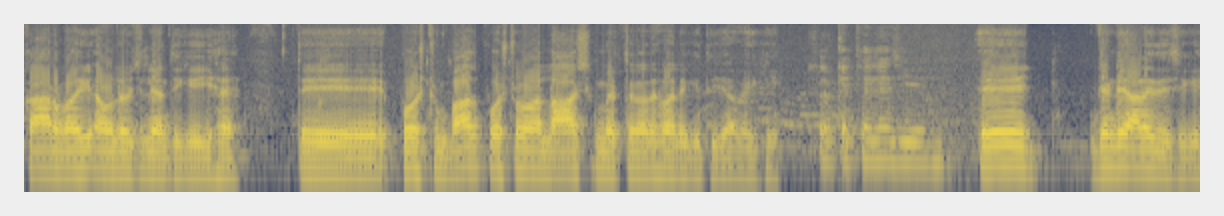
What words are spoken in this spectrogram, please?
ਕਾਰਵਾਈ ਅਮਲ ਵਿੱਚ ਲਿਆਂਦੀ ਗਈ ਹੈ ਤੇ ਪੋਸਟ ਬਾਅਦ ਪੋਸਟਮਾਰਟਮ ਲਾਸ਼ ਮ੍ਰਿਤਕਾਂ ਦੇ ਹਵਾਲੇ ਕੀਤੀ ਜਾਵੇਗੀ। ਸਰ ਕਿੱਥੇ ਦੇ ਸੀ ਇਹ? ਇਹ ਜੰਡਿਆਲੇ ਦੇ ਸੀਗੇ।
